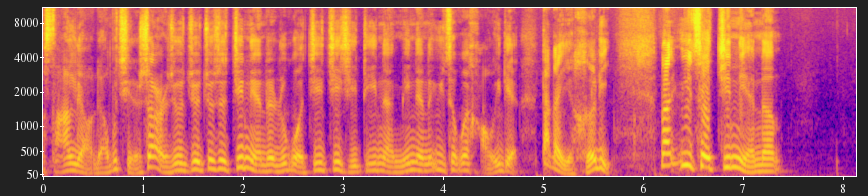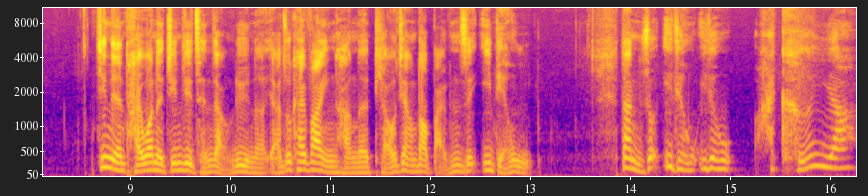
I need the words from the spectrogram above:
啥了了不起的事儿，就就就是今年的如果基基期低呢，明年的预测会好一点，大概也合理。那预测今年呢，今年台湾的经济成长率呢，亚洲开发银行呢调降到百分之一点五，那你说一点五一点五还可以啊。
